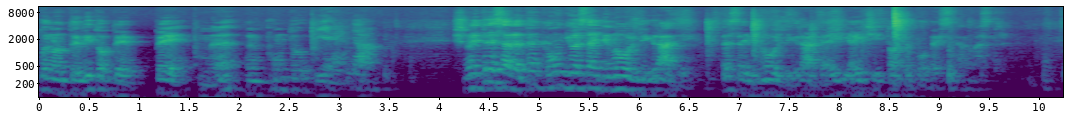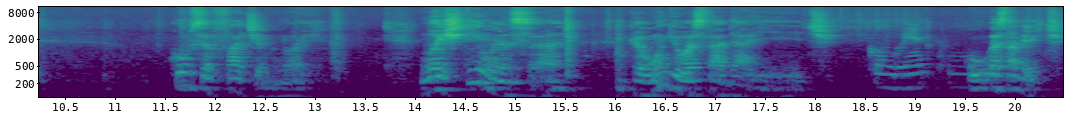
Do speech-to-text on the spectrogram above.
până am întâlnit-o pe P, N, în punctul E. Da. Și noi trebuie să arătăm că unghiul ăsta e de 90 de grade. Ăsta e de 90 de grade. Aici, aici e toată povestea noastră. Cum să facem noi? Noi știm însă că unghiul ăsta de aici Congruent cu... cu ăsta de aici.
